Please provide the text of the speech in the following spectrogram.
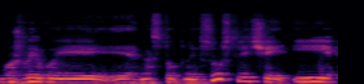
можливої е, наступних зустрічей і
